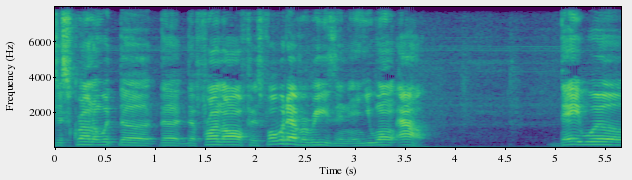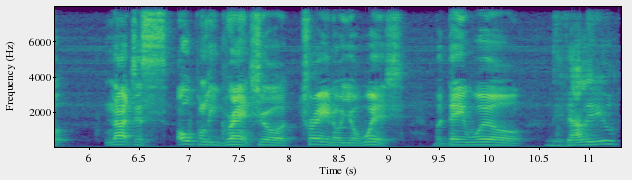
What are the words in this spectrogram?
disgruntled with the, the the front office for whatever reason and you want out, they will not just openly grant your trade or your wish, but they will Devalue you.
